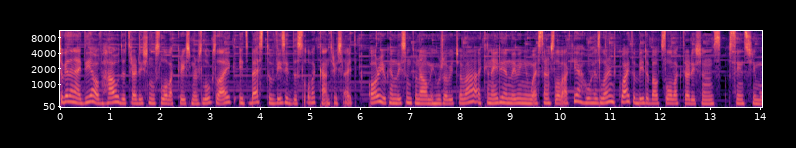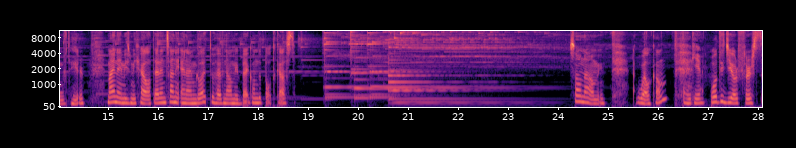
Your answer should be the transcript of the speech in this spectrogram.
To get an idea of how the traditional Slovak Christmas looks like, it's best to visit the Slovak countryside. Or you can listen to Naomi Hužovičová, a Canadian living in Western Slovakia who has learned quite a bit about Slovak traditions since she moved here. My name is Michaela Terenzani and I'm glad to have Naomi back on the podcast. So, Naomi, welcome. Thank you. What did your first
